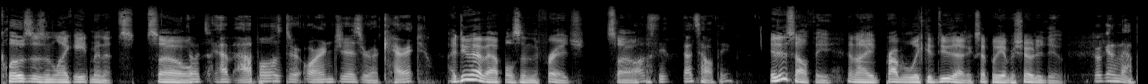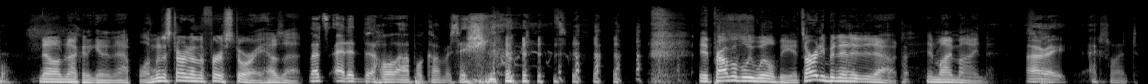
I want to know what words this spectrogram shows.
closes in like eight minutes. So Don't you have apples or oranges or a carrot? I do have apples in the fridge. So Well, that's healthy. it is healthy, and I probably could do that, except we have a show to do. Go get an apple. No, I'm not going to get an apple. I'm going to start on the first story. How's that? Let's edit the whole apple conversation. It probably will be. It's already been edited out in my mind. All right, excellent.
